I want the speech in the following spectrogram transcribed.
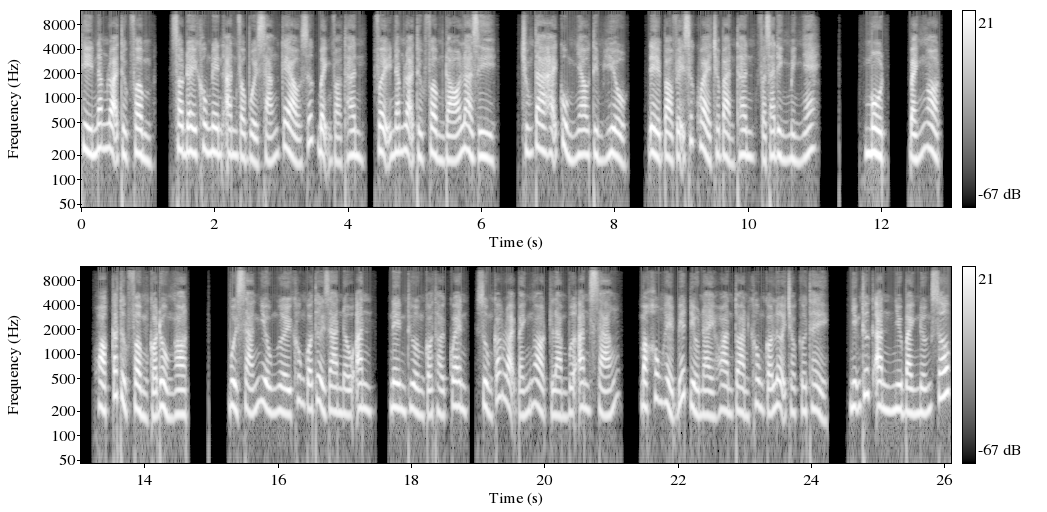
thì 5 loại thực phẩm sau đây không nên ăn vào buổi sáng kẻo rước bệnh vào thân. Vậy 5 loại thực phẩm đó là gì? Chúng ta hãy cùng nhau tìm hiểu để bảo vệ sức khỏe cho bản thân và gia đình mình nhé. 1. Bánh ngọt hoặc các thực phẩm có đồ ngọt. Buổi sáng nhiều người không có thời gian nấu ăn nên thường có thói quen dùng các loại bánh ngọt làm bữa ăn sáng mà không hề biết điều này hoàn toàn không có lợi cho cơ thể. Những thức ăn như bánh nướng xốp,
